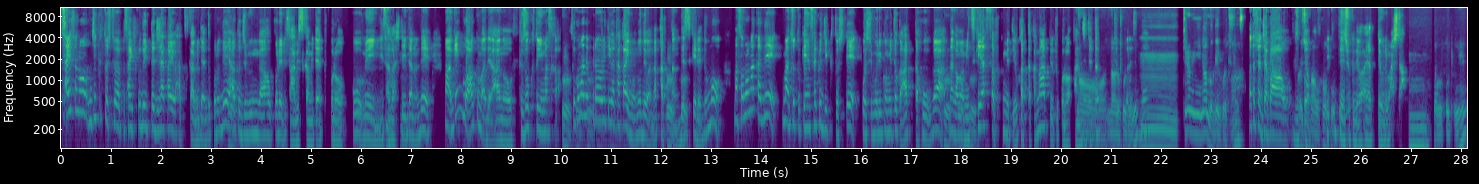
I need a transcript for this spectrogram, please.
最初の軸としては、やっぱ先ほど言った自社開発かみたいなところで、あと自分が誇れるサービスかみたいなところをメインに探していたので、まあ、言語はあくまで、あの、付属といいますか、そこまでプライオリティが高いものではなかったんですけれども、まあ、その中で、まあ、ちょっと検索軸として、こう、絞り込みとかあった方が、なんかまあ、見つけやすさ含めてよかったかなっていうところは感じてた、なるほどですね。ちなみに何の言語やってたんですか？私は Java をずっと前職ではやっておりました。なるほどね。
